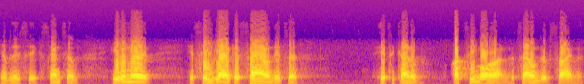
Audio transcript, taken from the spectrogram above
You have this sense of, even though it, it seems like a sound, it's a, it's a kind of oxymoron, the sound of silence.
